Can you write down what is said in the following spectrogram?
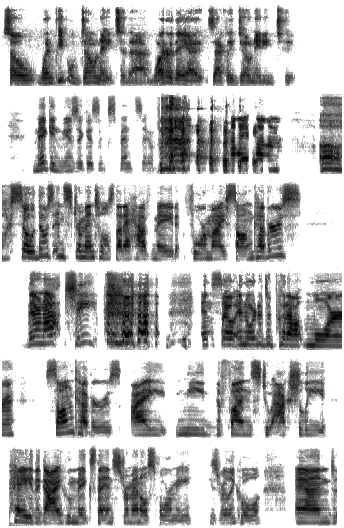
so when people donate to that what are they exactly donating to? Making music is expensive. I, um, oh so those instrumentals that i have made for my song covers they're not cheap. and so, in order to put out more song covers, I need the funds to actually pay the guy who makes the instrumentals for me. He's really cool. And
